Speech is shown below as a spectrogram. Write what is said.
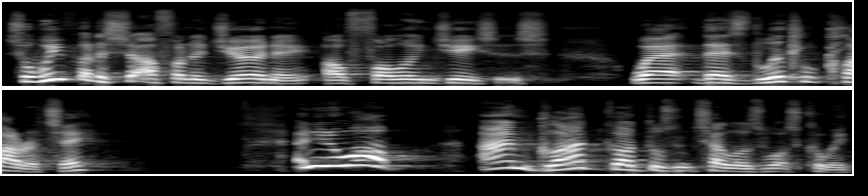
So we've got to set off on a journey of following Jesus where there's little clarity. And you know what? I'm glad God doesn't tell us what's coming.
